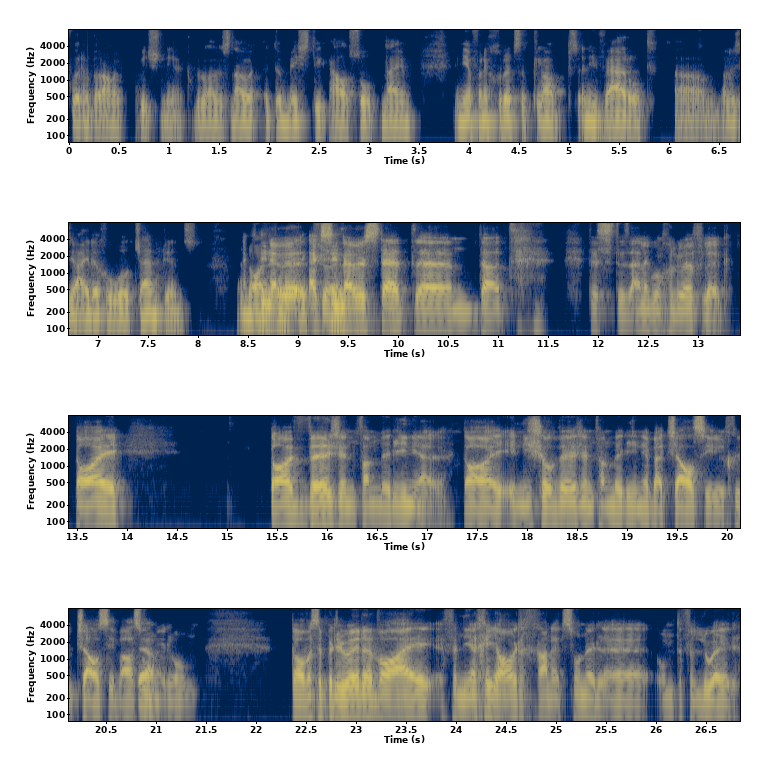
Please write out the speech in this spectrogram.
voor Abramovich nie. Ek bedoel hulle is nou 'n domestic household name in een van die grootste clubs in die wêreld. Um hulle is die huidige world champions. En daai nou ek sien nou 'n stat um dat dis dis eintlik ongelooflik. Daai daai version van Mourinho, daai initial version van Mourinho by Chelsea, hoe goed Chelsea was ja. onder hom. Daar was 'n periode waar hy vir 9 jaar gegaan het sonder uh om te verloor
